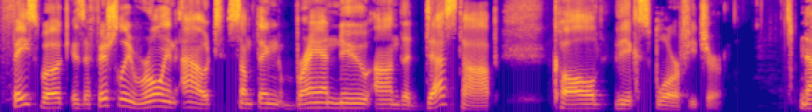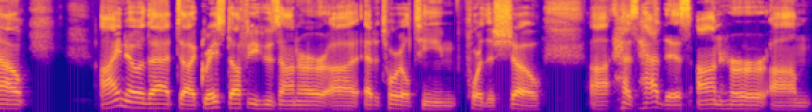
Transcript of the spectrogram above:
Facebook is officially rolling out something brand new on the desktop called the Explore feature. Now, I know that uh, Grace Duffy, who's on our uh, editorial team for this show, uh, has had this on her um,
